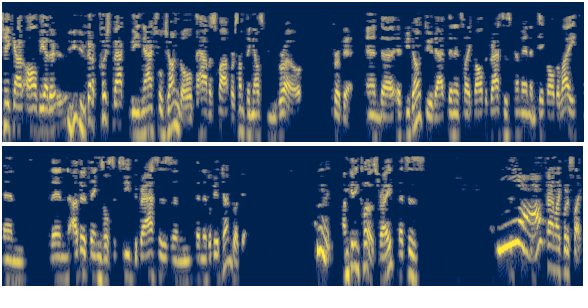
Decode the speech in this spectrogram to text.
take out all the other, you've got to push back the natural jungle to have a spot where something else can grow for a bit. And, uh, if you don't do that, then it's like all the grasses come in and take all the light and then other things will succeed the grasses and then it'll be a jungle again. Hmm. I'm getting close, right? That's as, yes. kind of like what it's like.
